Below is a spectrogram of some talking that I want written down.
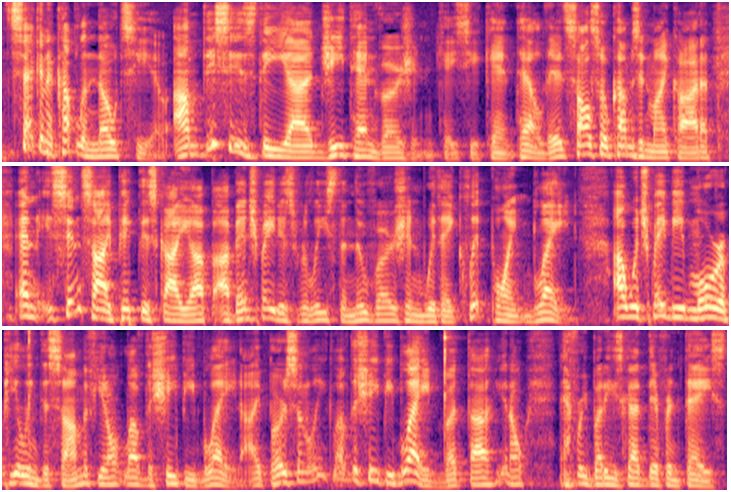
Second, a couple of notes here. Um, this is the uh, G10 version, in case you can't tell. This also comes in micarta. And since I picked this guy up, uh, Benchmade has released a new version with a clip point blade, uh, which may be more appealing to some if you don't love the sheepy blade. I personally love the sheepy blade, but, uh, you know, everybody's got different taste.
